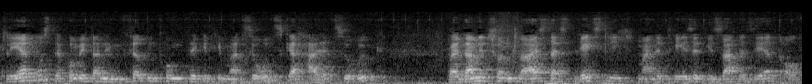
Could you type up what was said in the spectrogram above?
klären muss. Da komme ich dann im vierten Punkt Legitimationsgehalt zurück, weil damit schon klar ist, dass letztlich meine These die Sache sehr darauf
